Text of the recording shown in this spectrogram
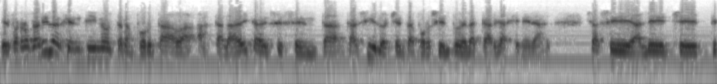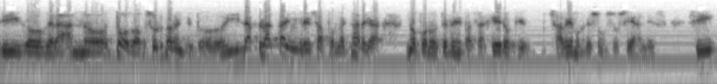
El ferrocarril argentino transportaba hasta la década de 60 casi el 80% de la carga general, ya sea leche, trigo, grano, todo, absolutamente todo. Y la plata ingresa por la carga, no por los trenes de pasajeros que sabemos que son sociales. ¿sí?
